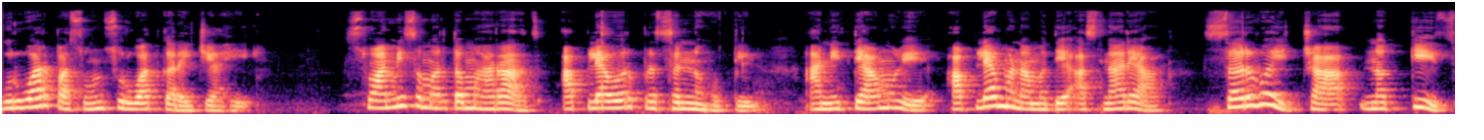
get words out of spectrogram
गुरुवारपासून सुरुवात करायची आहे. स्वामी समर्थ महाराज आपल्यावर प्रसन्न होतील आणि त्यामुळे आपल्या मनामध्ये असणाऱ्या सर्व इच्छा नक्कीच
